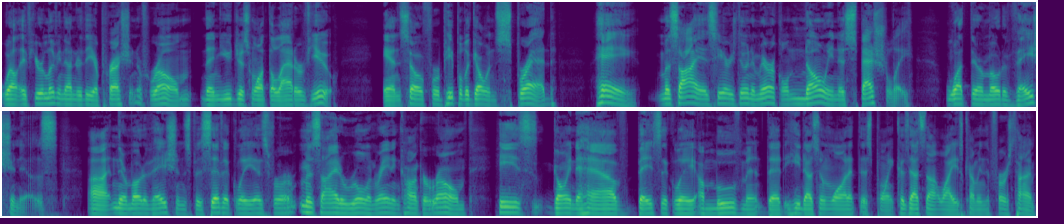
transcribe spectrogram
Well, if you're living under the oppression of Rome, then you just want the latter view. And so for people to go and spread, hey, Messiah is here, he's doing a miracle, knowing especially what their motivation is. Uh, and their motivation specifically is for Messiah to rule and reign and conquer Rome. He's going to have basically a movement that he doesn't want at this point because that's not why he's coming the first time.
